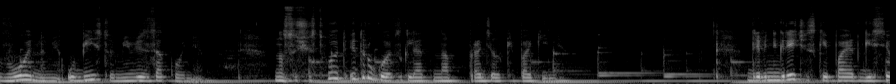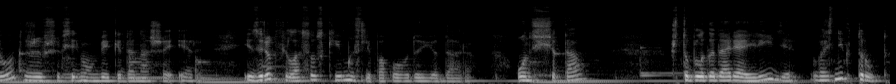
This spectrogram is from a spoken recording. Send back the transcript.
войнами, убийствами и беззаконием. Но существует и другой взгляд на проделки богини. Древнегреческий поэт Гесиод, живший в VII веке до нашей эры, изрек философские мысли по поводу ее дара. Он считал, что благодаря Ириде возник труд,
